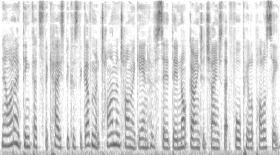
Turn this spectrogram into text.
Now, I don't think that's the case because the government, time and time again, have said they're not going to change that four pillar policy.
